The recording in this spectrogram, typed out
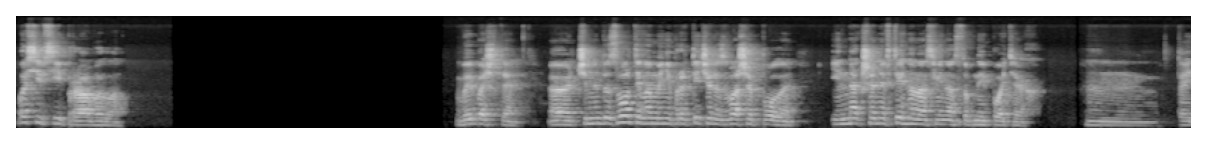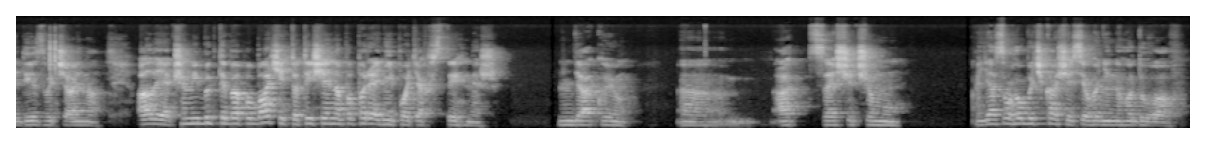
Ось і всі правила. Вибачте, е, чи не дозволите ви мені пройти через ваше поле, інакше не встигну на свій наступний потяг. Та йди, звичайно. Але якщо мій бик тебе побачить, то ти ще й на попередній потяг встигнеш. Дякую. Е, А це ще чому? А я свого бичка ще сьогодні не годував.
